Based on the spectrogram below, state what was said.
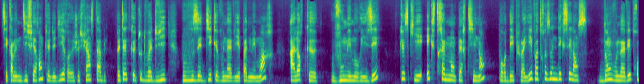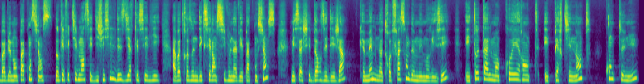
c'est quand même différent que de dire euh, je suis instable. Peut-être que toute votre vie, vous vous êtes dit que vous n'aviez pas de mémoire, alors que vous mémorisez que ce qui est extrêmement pertinent pour déployer votre zone d'excellence dont vous n'avez probablement pas conscience. Donc effectivement, c'est difficile de se dire que c'est lié à votre zone d'excellence si vous n'avez pas conscience, mais sachez d'ores et déjà que même notre façon de mémoriser est totalement cohérente et pertinente compte tenu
